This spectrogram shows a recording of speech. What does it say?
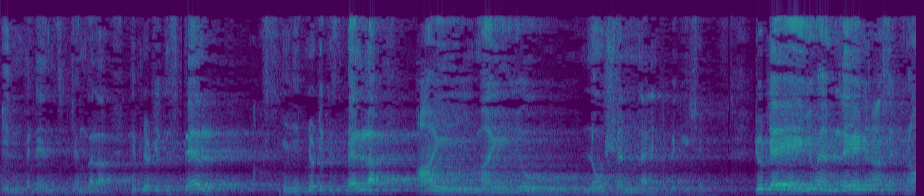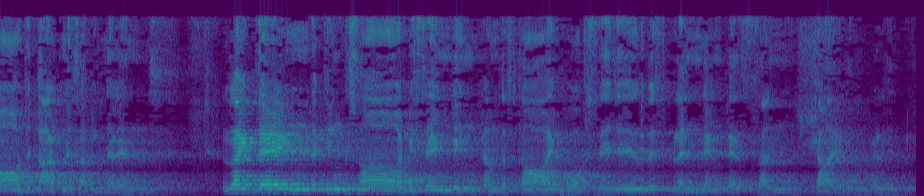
in the dense jungle of hypnotic spell, hypnotic spell of I, my, you, notion identification. Today you have led us across the darkness of ignorance Right then the king saw descending from the sky four sages resplendent as sun shining brilliantly.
